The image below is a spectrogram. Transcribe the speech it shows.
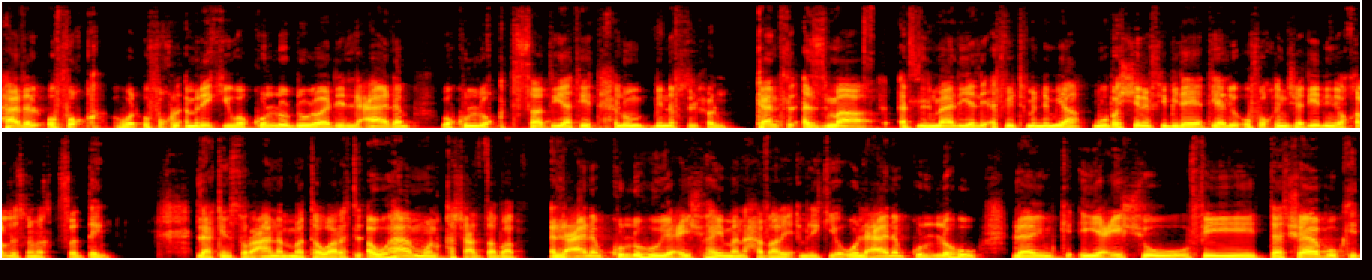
هذا الأفق هو الأفق الأمريكي وكل دول العالم وكل اقتصادياته تحلم بنفس الحلم. كانت الأزمة المالية ل 1800 مبشرا في بدايتها لأفق جديد يخلص من اقتصادين. لكن سرعان ما توارت الأوهام وانقشع الضباب. العالم كله يعيش هيمنة حضارية أمريكية والعالم كله لا يمكن يعيش في تشابك.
